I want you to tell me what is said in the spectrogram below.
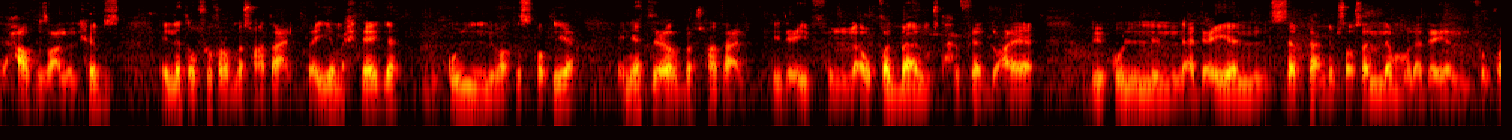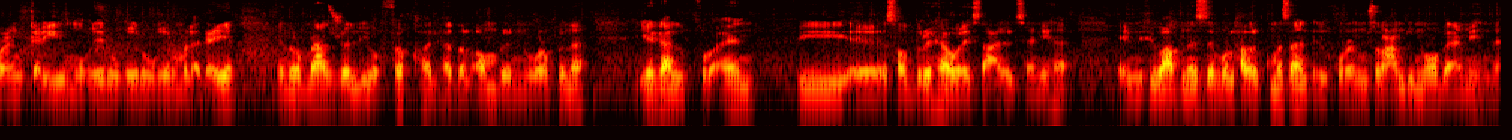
تحافظ على الحفظ إلا توفيق ربنا سبحانه وتعالى. فهي محتاجة بكل ما تستطيع إن هي تدعي ربنا سبحانه وتعالى. تدعي في الأوقات بقى المستحب فيها الدعاء بكل الأدعية الثابتة عن النبي صلى الله عليه وسلم والأدعية اللي في القرآن الكريم وغيره وغيره وغيره من الأدعية إن ربنا عز وجل يوفقها لهذا الأمر انه ربنا يجعل القرآن في صدرها وليس على لسانها. ان في بعض الناس زي ما بقول لحضراتكم مثلا القرآن مثلا عنده إن هو بقى مهنة.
